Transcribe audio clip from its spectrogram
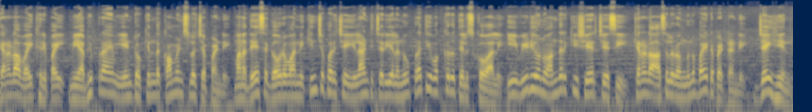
కెనడా వైఖరిపై మీ అభిప్రాయం ఏంటో కింద కామెంట్స్లో చెప్పండి. మన దేశ గౌరవాన్ని కించపరిచే ఇలాంటి చర్యలను ప్రతి ఒక్కరూ తెలుసుకోవాలి. ఈ వీడియోను అందరికీ షేర్ చేసి కెనడా అసలు రంగును బయటపెట్టండి. జై హింద్!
